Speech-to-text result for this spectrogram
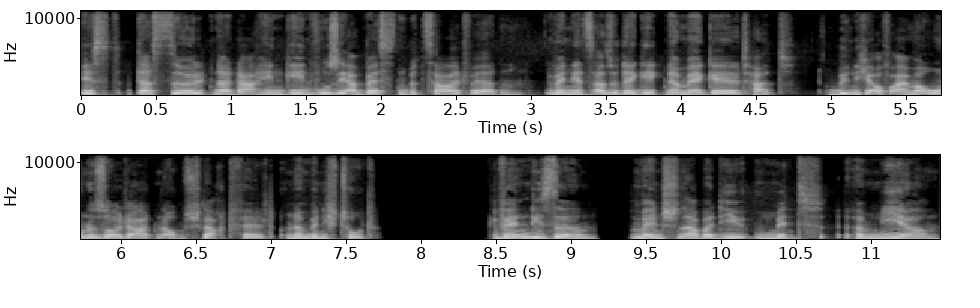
ist, dass Söldner dahin gehen, wo sie am besten bezahlt werden. Wenn jetzt also der Gegner mehr Geld hat, bin ich auf einmal ohne Soldaten auf dem Schlachtfeld und dann bin ich tot. Wenn diese Menschen aber, die mit äh, mir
